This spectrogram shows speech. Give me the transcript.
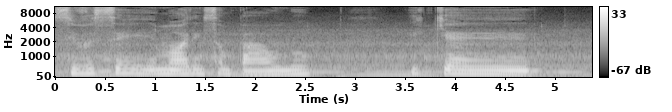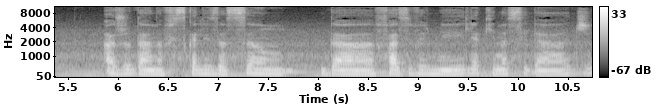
Se você mora em São Paulo e quer ajudar na fiscalização da fase vermelha aqui na cidade,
